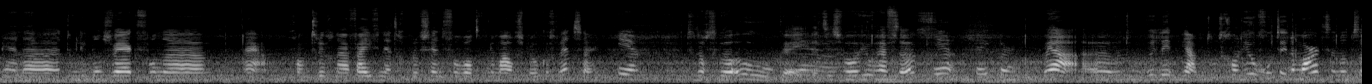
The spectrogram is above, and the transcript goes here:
En eh, toen liep ons werk van, eh, nou ja, gewoon terug naar 35% van wat we normaal gesproken gewend zijn. Ja. Toen dacht ik wel, oh oké, Ja. het is wel heel heftig. ja, zeker. Maar ja, eh, we, doen, we, ja, we doen het gewoon heel goed in de markt. En dat,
